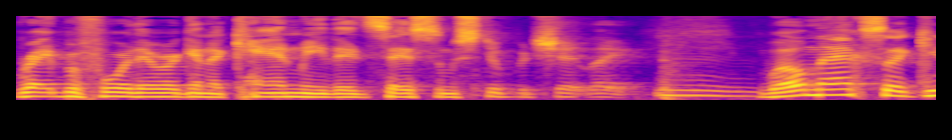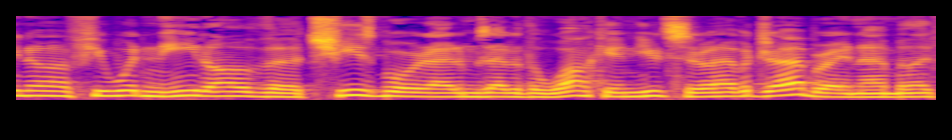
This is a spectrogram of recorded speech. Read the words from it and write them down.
right before they were gonna can me, they'd say some stupid shit like, "Well, Max, like you know, if you wouldn't eat all the cheese board items out of the walk-in, you'd still have a job right now." I'd be like.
